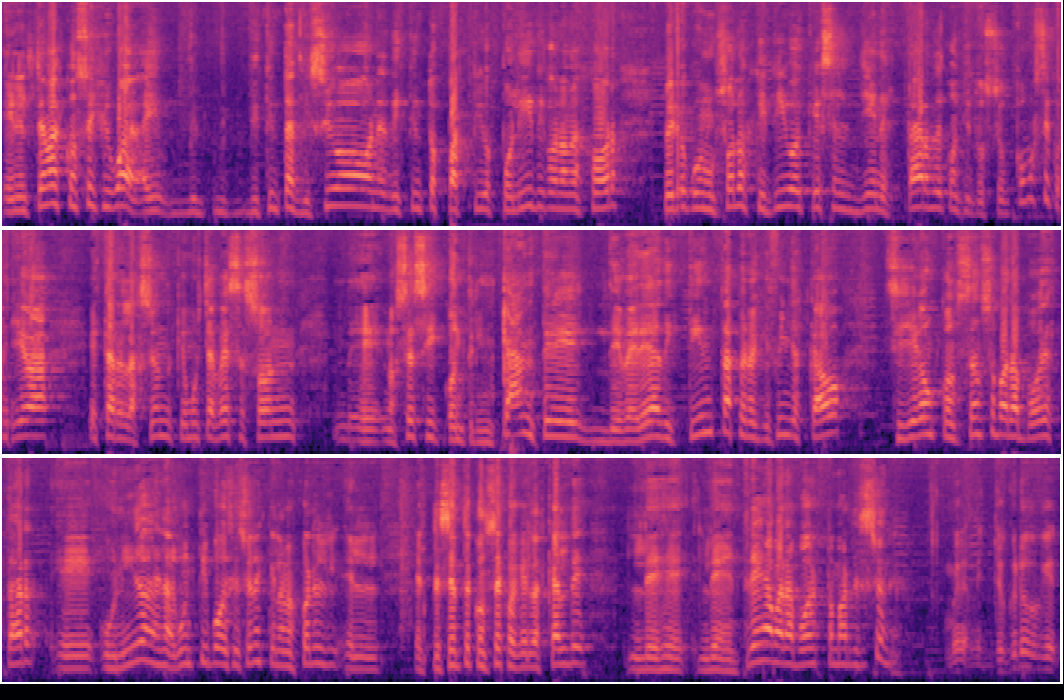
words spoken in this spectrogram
En el tema del Consejo igual, hay di- distintas visiones, distintos partidos políticos a lo mejor, pero con un solo objetivo que es el bienestar de constitución. ¿Cómo se conlleva esta relación que muchas veces son, eh, no sé si contrincantes, de veredas distintas, pero que al fin y al cabo si llega a un consenso para poder estar eh, unidos en algún tipo de decisiones que a lo mejor el, el- el presidente del Consejo, que es el alcalde, le, le entrega para poder tomar decisiones? Bueno, yo creo que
